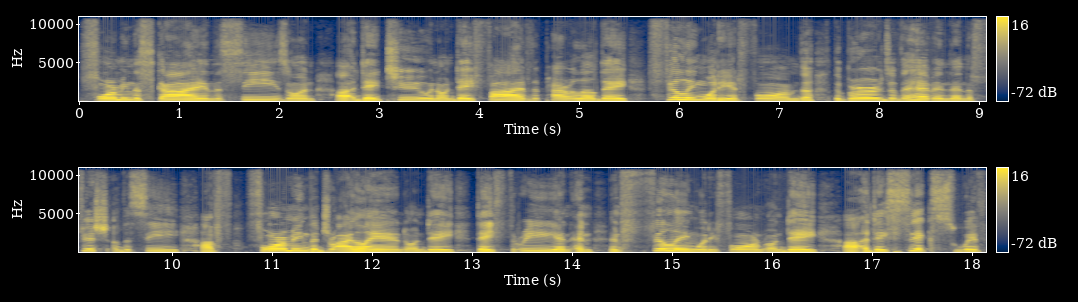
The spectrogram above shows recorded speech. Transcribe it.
forming the sky and the seas on uh, day two, and on day five, the parallel day, filling what he had formed, the, the birds of the heaven and the fish of the sea, uh, forming the dry land on day, day three, and, and, and filling what he formed on day, uh, day six with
